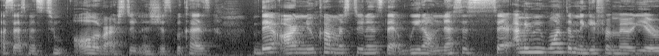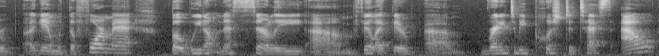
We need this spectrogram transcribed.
assessments to all of our students just because there are newcomer students that we don't necessarily, I mean, we want them to get familiar again with the format, but we don't necessarily um, feel like they're um, ready to be pushed to test out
